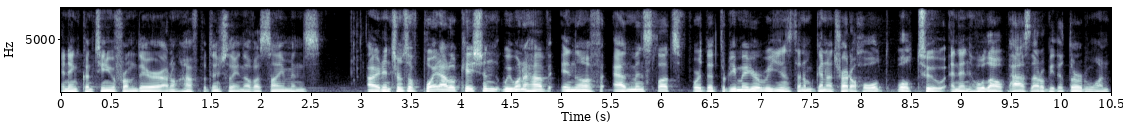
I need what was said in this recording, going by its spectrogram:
and then continue from there. I don't have potentially enough assignments. All right, in terms of point allocation, we want to have enough admin slots for the three major regions that I'm going to try to hold. Well, two, and then Hulao Pass, that'll be the third one.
